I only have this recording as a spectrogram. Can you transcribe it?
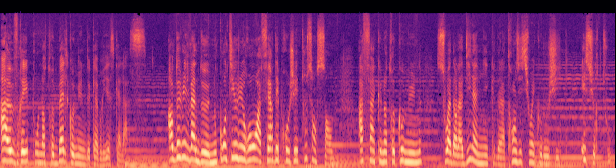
à œuvrer pour notre belle commune de Cabriès-Calas. En 2022, nous continuerons à faire des projets tous ensemble afin que notre commune soit dans la dynamique de la transition écologique et surtout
